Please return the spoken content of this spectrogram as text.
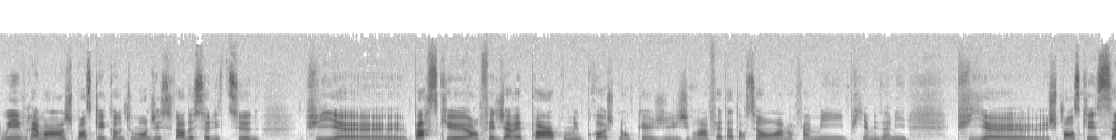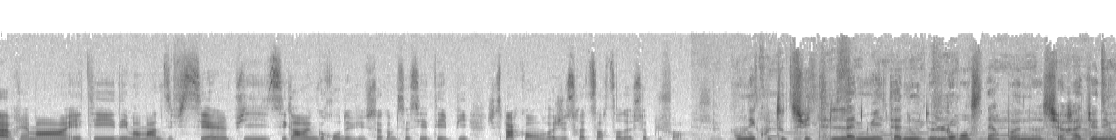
Oui, vraiment. Je pense que comme tout le monde, j'ai souffert de solitude. Puis euh, parce que en fait, j'avais peur pour mes proches, donc euh, j'ai j'ai vraiment fait attention à ma famille puis à mes amis. Puis euh, je pense que ça a vraiment été des moments difficiles. Puis c'est quand même gros de vivre ça comme société. Puis j'espère qu'on va juste ressortir de ça plus fort. On écoute tout de suite La nuit est à nous de Laurence Nerbonne sur Radio Néo.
